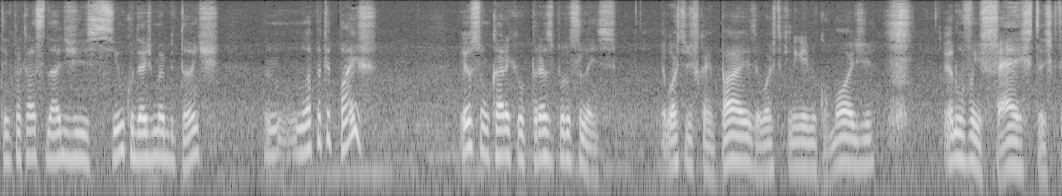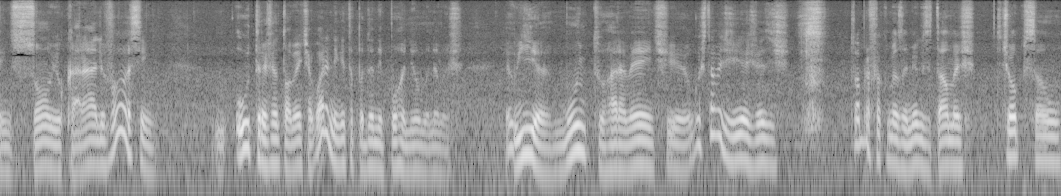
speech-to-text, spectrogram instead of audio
tem que ir pra aquela cidade de 5, 10 mil habitantes. Não dá pra ter paz. Eu sou um cara que eu prezo pelo silêncio. Eu gosto de ficar em paz, eu gosto que ninguém me incomode. Eu não vou em festas que tem som e o caralho. Vou assim, ultra eventualmente, agora ninguém tá podendo ir porra nenhuma, né? Mas eu ia muito raramente. Eu gostava de ir às vezes só pra ficar com meus amigos e tal, mas tinha a opção.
